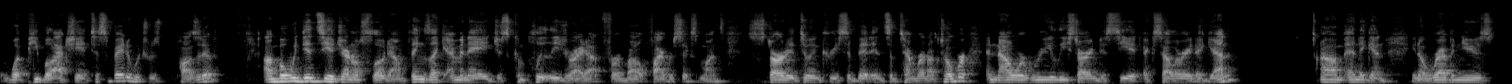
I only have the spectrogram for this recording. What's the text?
what people actually anticipated, which was positive. Um, but we did see a general slowdown. Things like M&A just completely dried up for about five or six months, started to increase a bit in September and October. And now we're really starting to see it accelerate again. Um, and again, you know, revenues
